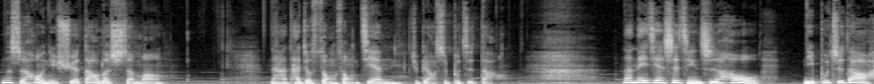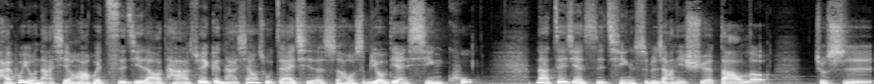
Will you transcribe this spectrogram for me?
那时候你学到了什么？”那他就耸耸肩，就表示不知道。那那件事情之后，你不知道还会有哪些话会刺激到他，所以跟他相处在一起的时候，是不是有点辛苦？那这件事情是不是让你学到了？就是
